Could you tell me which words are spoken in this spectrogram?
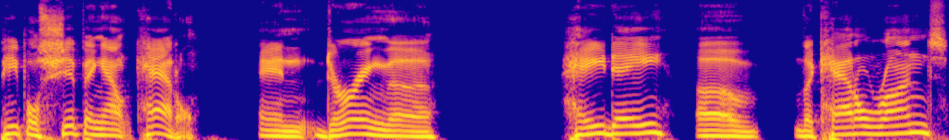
people shipping out cattle. And during the heyday of the cattle runs,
